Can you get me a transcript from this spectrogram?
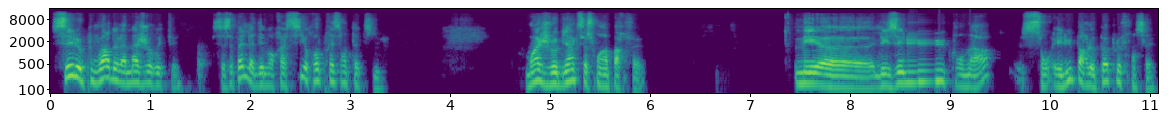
C'est le pouvoir de la majorité. Ça s'appelle la démocratie représentative. Moi, je veux bien que ce soit imparfait. Mais euh, les élus qu'on a sont élus par le peuple français.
